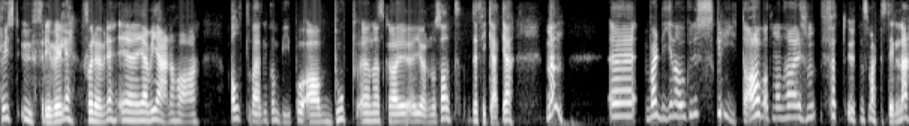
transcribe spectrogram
høyst ufrivillig for øvrig. Eh, jeg vil gjerne ha alt verden kan by på av dop eh, når jeg skal gjøre noe sånt. Det fikk jeg ikke. Men eh, verdien av å kunne skryte av at man har liksom født uten smertestillende,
